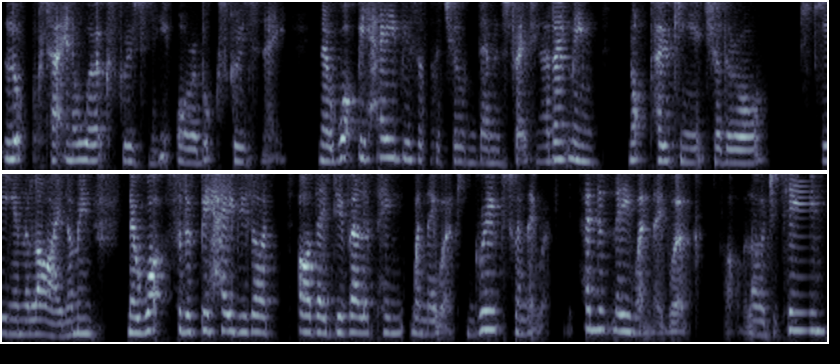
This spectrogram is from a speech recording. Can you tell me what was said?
looked at in a work scrutiny or a book scrutiny. You know, what behaviours are the children demonstrating? I don't mean not poking each other or kicking in the line. I mean, you know, what sort of behaviours are are they developing when they work in groups, when they work independently, when they work as part of a larger team?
